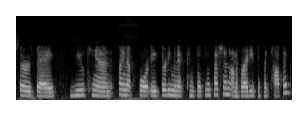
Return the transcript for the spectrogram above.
Thursday. You can sign up for a 30-minute consulting session on a variety of different topics,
